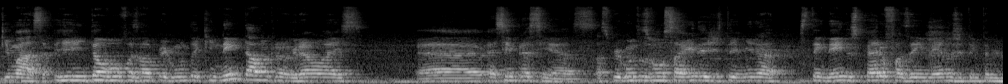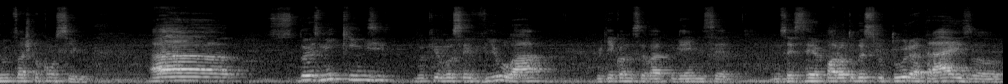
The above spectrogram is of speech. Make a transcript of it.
Que massa. E então vou fazer uma pergunta que nem estava no cronograma, mas é, é sempre assim, as, as perguntas vão saindo e a gente termina estendendo, espero fazer em menos de 30 minutos, acho que eu consigo. Ah, 2015, do que você viu lá, porque quando você vai pro game, você, não sei se você reparou toda a estrutura atrás, ou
